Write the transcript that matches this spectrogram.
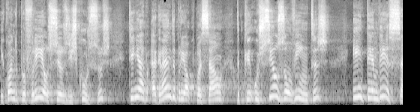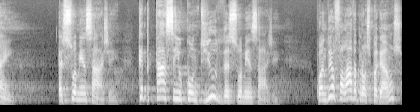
e quando proferia os seus discursos, tinha a grande preocupação de que os seus ouvintes entendessem a sua mensagem, captassem o conteúdo da sua mensagem. Quando ele falava para os pagãos,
